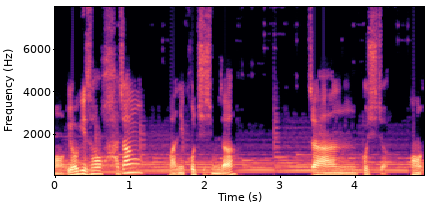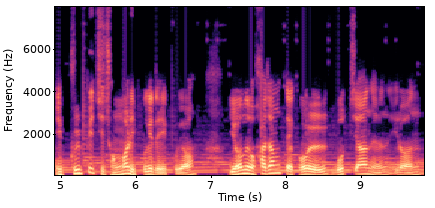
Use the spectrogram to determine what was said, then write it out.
어, 여기서 화장 많이 고치십니다. 짠 보시죠. 어, 이 불빛이 정말 이쁘게 되어 있고요. 여느 화장대 거울 못지않은 이런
